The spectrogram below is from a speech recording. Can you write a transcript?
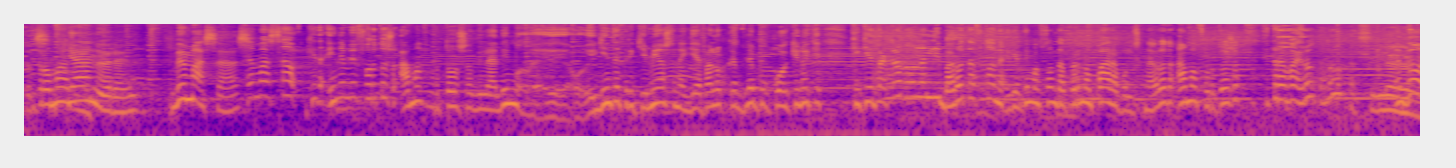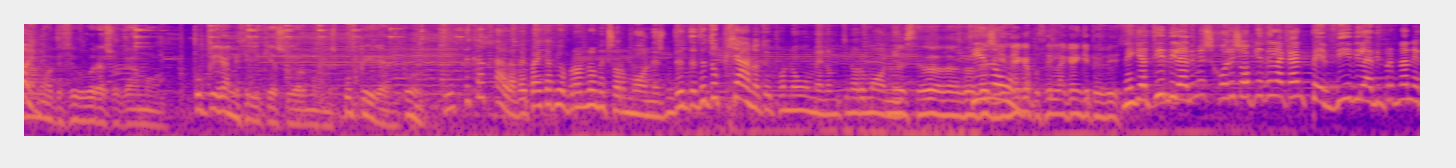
Το τρομάζω. Πιάνω ρε. Δεν μασάς. Δεν μασάω. Κοίτα, είναι μη φορτώσω. Άμα φορτώσω, δηλαδή μου, ε, γίνεται τρικυμία στον εγκέφαλο και βλέπω κόκκινο και, και, και τα κάνω όλα λίμπα. Ρώτα αυτόν, ναι, γιατί με αυτόν τα παίρνω πάρα πολύ συχνά. Ρώτα, άμα φορτώσω, τι τραβάει, ρώτα, ρώτα. Τι λένε Εδώ γάμο είναι. τη φιγούρα σου γάμο. Πού πήγαν οι θηλυκές σου οι ορμόνες, πού πήγαν, πού; Δεν κατάλαβα. Υπάρχει κάποιο πρόβλημα με τις ορμόνες μου. Δεν, δεν, δεν το πιάνω το υπονοούμενο με την ορμόνη. Δες εδώ, εδώ, εδώ, Τι δες εννοούμε; γυναίκα που θέλει να κάνει και παιδί. Ναι, γιατί δηλαδή με συγχωρείς, όποια θέλει να κάνει παιδί, δηλαδή πρέπει να είναι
